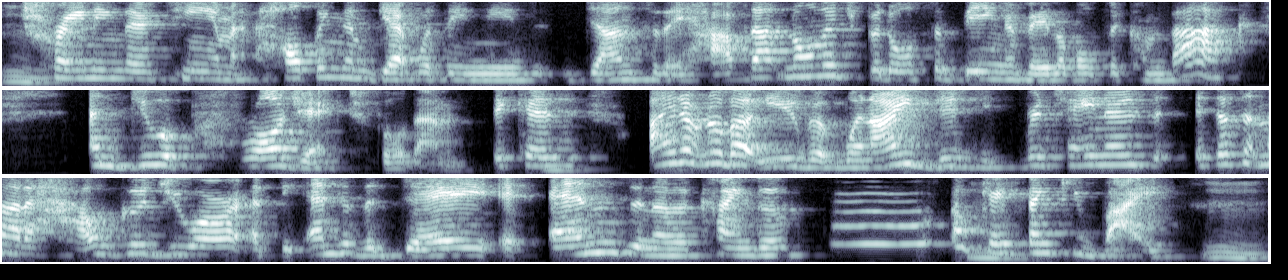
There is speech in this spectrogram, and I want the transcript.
Mm, mm. training their team, helping them get what they need done so they have that knowledge, but also being available to come back and do a project for them. Because I don't know about you, but when I did retainers, it doesn't matter how good you are. At the end of the day, it ends in a kind of, "Mm, okay, Mm. thank you, bye Mm.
